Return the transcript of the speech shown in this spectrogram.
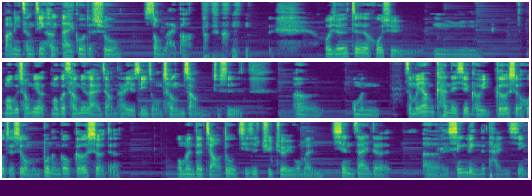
把你曾经很爱过的书送来吧。我觉得这或许，嗯，某个层面，某个层面来讲，它也是一种成长，就是，嗯，我们。怎么样看那些可以割舍，或者是我们不能够割舍的？我们的角度其实取决于我们现在的呃心灵的弹性，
